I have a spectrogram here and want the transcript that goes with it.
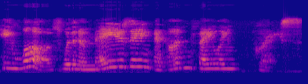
He loves with an amazing and unfailing grace.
